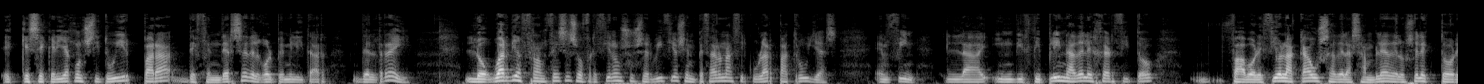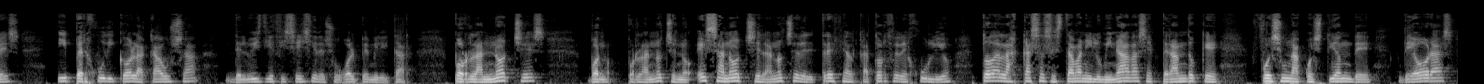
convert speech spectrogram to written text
eh, que se quería constituir para defenderse del golpe militar del rey. Los guardias franceses ofrecieron sus servicios y empezaron a circular patrullas. En fin, la indisciplina del ejército favoreció la causa de la Asamblea de los Electores y perjudicó la causa de Luis XVI y de su golpe militar. Por las noches, bueno, por la noche no, esa noche, la noche del 13 al 14 de julio, todas las casas estaban iluminadas esperando que fuese una cuestión de, de horas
